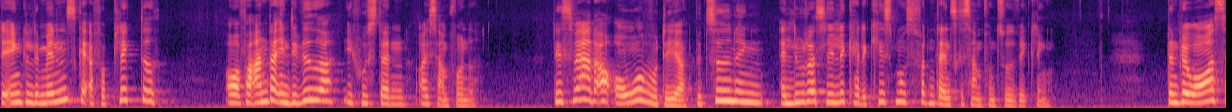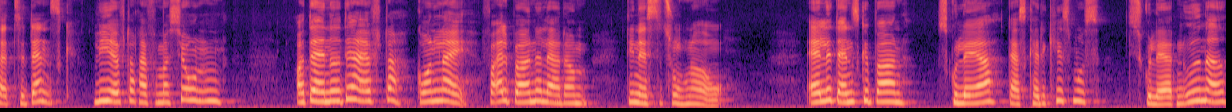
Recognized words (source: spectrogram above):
det enkelte menneske er forpligtet over for andre individer i husstanden og i samfundet. Det er svært at overvurdere betydningen af Luthers lille katekismus for den danske samfundsudvikling. Den blev oversat til dansk lige efter reformationen og dannede derefter grundlag for al børnelærdom de næste 200 år. Alle danske børn skulle lære deres katekismus, de skulle lære den udenad,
